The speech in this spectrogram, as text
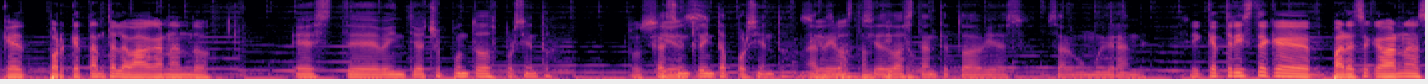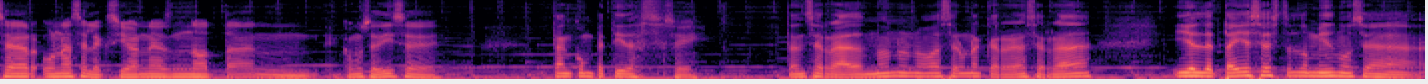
que- ¿Por qué tanto le va ganando? Este, 28.2%, Pues sí casi un es- 30% es arriba. Sí, es bastantito. bastante todavía, es, es algo muy grande. Sí, qué triste que parece que van a hacer unas elecciones no tan... ¿Cómo se dice? Tan competidas. Sí. Tan cerradas. No, no, no va a ser una carrera cerrada. Y el detalle es esto, es lo mismo, o sea,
